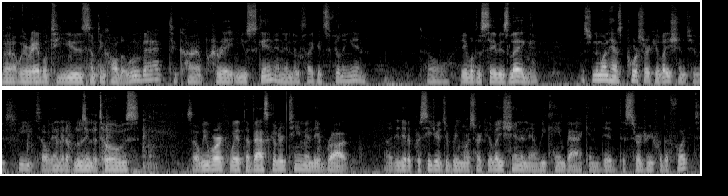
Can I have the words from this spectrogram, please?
but we were able to use something called a wound vac to kind of create new skin, and it looks like it's filling in. So able to save his leg. This new one has poor circulation to his feet, so we ended up losing the toes. So we worked with a vascular team, and they brought, uh, they did a procedure to bring more circulation, and then we came back and did the surgery for the foot,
